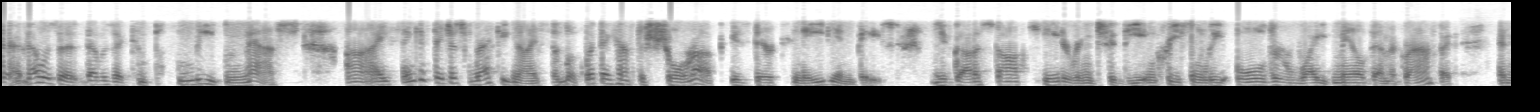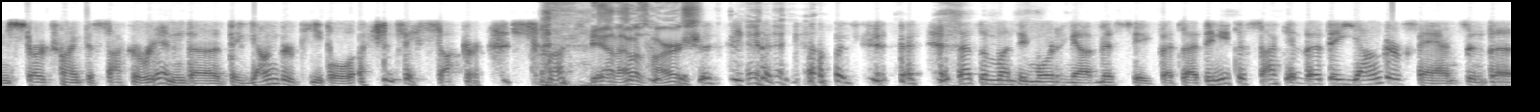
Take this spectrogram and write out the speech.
that, that was a that was a complete mess. Uh, I think if they just recognize that, look, what they have to shore up is their Canadian base. You've got to stop catering to the increasingly older white male demographic and start trying to sucker in the the younger people. I should say sucker. yeah, that was harsh. that was, that's a Monday morning uh, misspeak but uh, they need to suck in the, the younger fans and the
